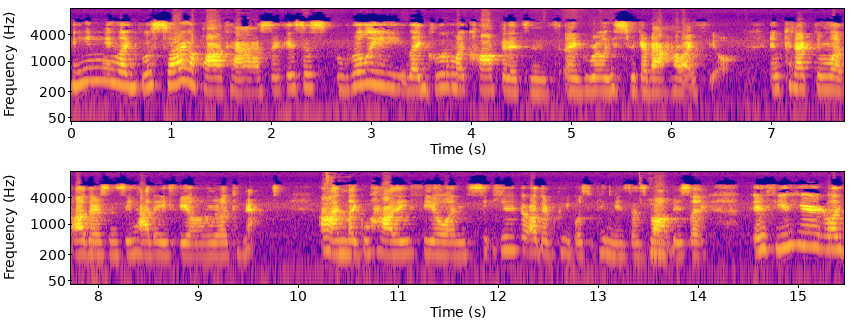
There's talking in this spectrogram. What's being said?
being like with starting a podcast like it's just really like grew my confidence and like really speak about how i feel and connecting with others and see how they feel and really connect on like how they feel and see, hear other people's opinions as well because like if you hear like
